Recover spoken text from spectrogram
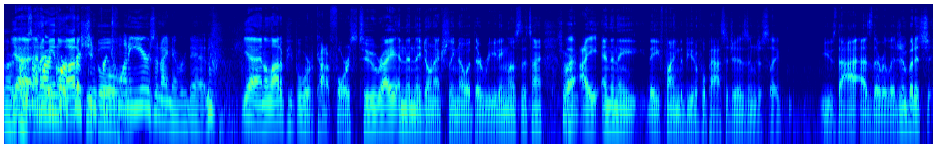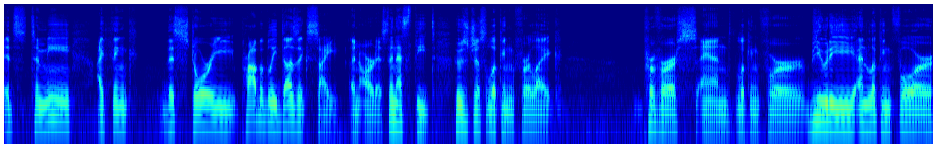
uh, Yeah, I was a and hardcore I mean, a lot of Christian people- for 20 years and I never did. yeah and a lot of people were kind of forced to right? And then they don't actually know what they're reading most of the time. Sure. but i and then they they find the beautiful passages and just like use that as their religion. But it's it's to me i think this story probably does excite an artist an aesthete who's just looking for like perverse and looking for beauty and looking for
